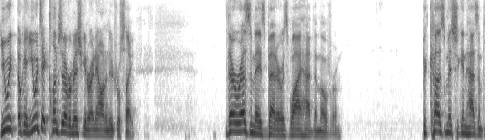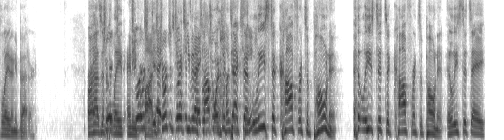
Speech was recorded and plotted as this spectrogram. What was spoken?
you would okay, you would take Clemson over Michigan right now on a neutral site. Their resume is better, is why I had them over them. Because Michigan hasn't played any better. Or hasn't Georgia- played any Georgia- body. Is Georgia Tech Georgia even a Tech- top Georgia 100 Tech's at least a conference opponent. At least it's a conference opponent. At least it's a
